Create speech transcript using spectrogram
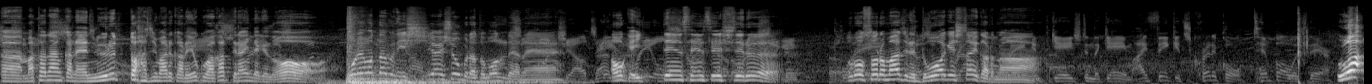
うんまたなんかねぬるっと始まるからよく分かってないんだけどこれも多分1試合勝負だと思うんだよね。あオッケー1点先制してる。そろそろマジで胴上げしたいからな。うわ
